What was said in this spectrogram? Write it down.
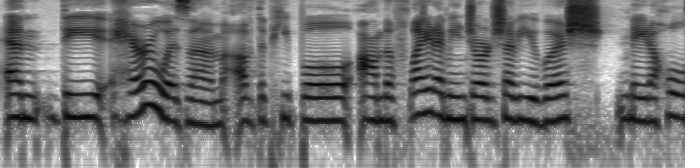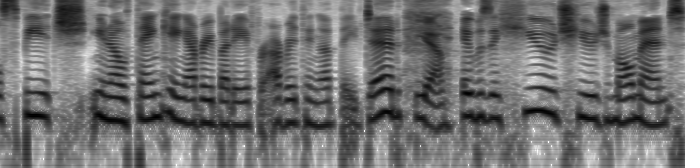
and the heroism of the people on the flight. I mean, George W. Bush made a whole speech, you know, thanking everybody for everything that they did. Yeah. It was a huge, huge moment.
